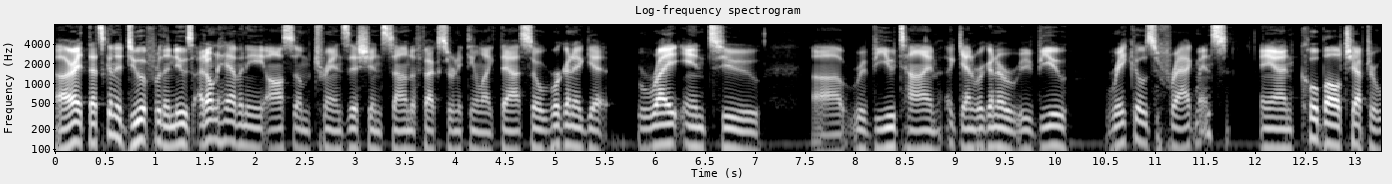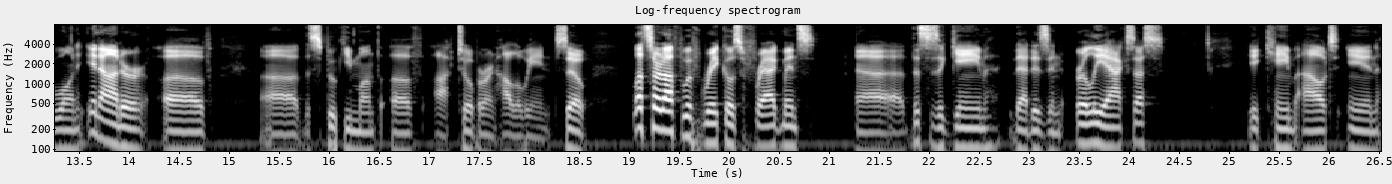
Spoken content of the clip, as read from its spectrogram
All right, that's going to do it for the news. I don't have any awesome transition sound effects or anything like that. So we're going to get right into uh, review time. Again, we're going to review Reiko's Fragments and Kobold Chapter 1 in honor of uh, the spooky month of October and Halloween. So let's start off with Reiko's Fragments. Uh, this is a game that is in early access. It came out in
